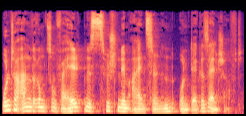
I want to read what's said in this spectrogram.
unter anderem zum Verhältnis zwischen dem Einzelnen und der Gesellschaft.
